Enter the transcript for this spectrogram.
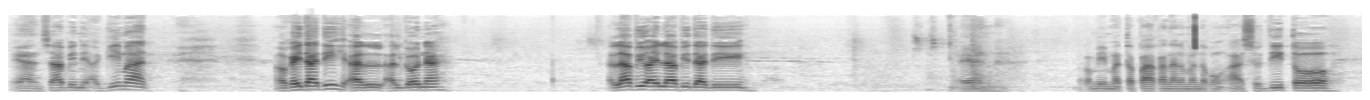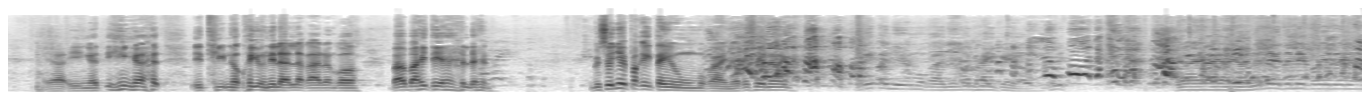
Yan, sabi ni Agimat. Okay, Daddy, I'll, I'll go na. I love you, I love you, Daddy. Ayan. Baka may matapakan na naman akong aso dito. Kaya ingat-ingat. Itingnan ko yung nilalakaran ko. Bye-bye, Tia Helen. Gusto niyo ipakita yung mukha niyo? Kasi nag... Pakita niyo yung mukha niyo, mag-hi kayo. Hello po! Nakalapit! Yan, yan, yan, yan. Dali, dali, pakita niyo.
